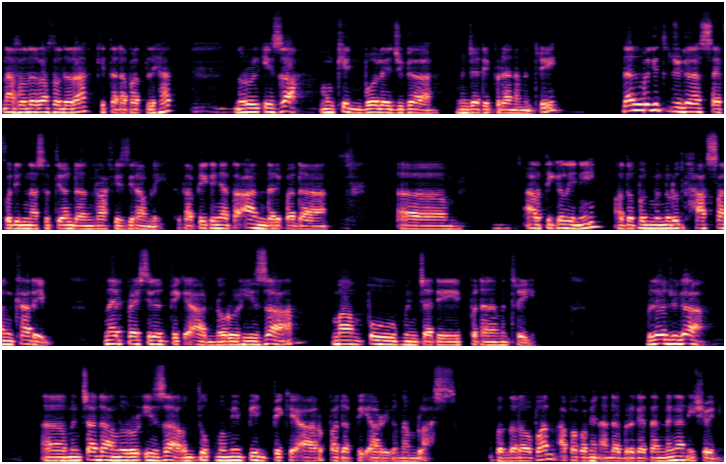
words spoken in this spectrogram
Nah, saudara-saudara, kita dapat lihat Nurul Izzah mungkin boleh juga menjadi Perdana Menteri dan begitu juga Saifuddin Nasution dan Rafizi Ramli. Tetapi kenyataan daripada uh, artikel ini ataupun menurut Hasan Karim, naib Presiden PKR Nurul Izzah mampu menjadi Perdana Menteri. Beliau juga Uh, mencadang Nurul Izzah untuk memimpin PKR pada PRU 16. Tonton jawaban, apa komen Anda berkaitan dengan isu ini?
